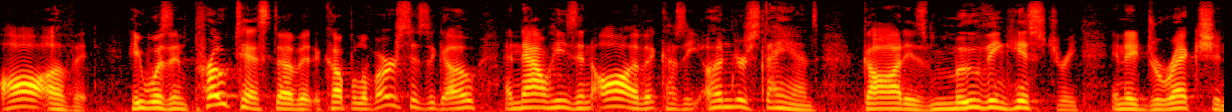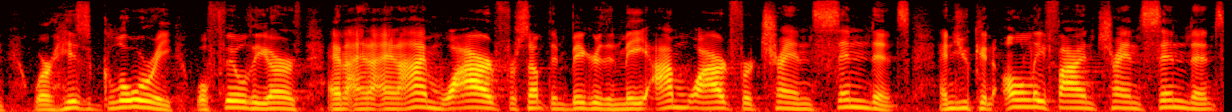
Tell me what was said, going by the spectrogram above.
awe of it. He was in protest of it a couple of verses ago, and now he's in awe of it because he understands God is moving history in a direction where His glory will fill the earth. And, and, and, I'm wired for something bigger than me. I'm wired for transcendence. And you can only find transcendence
